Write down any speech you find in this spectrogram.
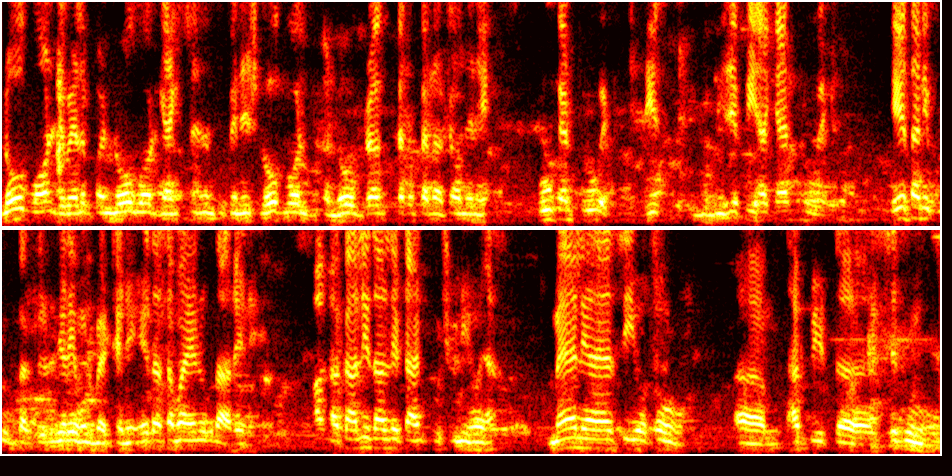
ਲੋਕ ਵਾਂਟ ਡਿਵੈਲਪਮੈਂਟ ਲੋਕ ਵਾਂਟ ਗੈਂਗਸਟਰਿਜ਼ਮ ਟੂ ਫਿਨਿਸ਼ ਲੋਕ ਵਾਂਟ ਲੋਕ ਡਰਗ ਖਤਮ ਕਰਨਾ ਚਾਹੁੰਦੇ ਨੇ who can prove it this BJP ਹੈ ਕੈਨ ਪ੍ਰੂਵ ਇਟ ਇਹ ਤਾਂ ਨਹੀਂ ਪ੍ਰੂਵ ਕਰ ਸਕਦੇ ਜਿਹੜੇ ਹੁਣ ਬੈਠੇ ਨੇ ਇਹ ਤਾਂ ਸਮਾਂ ਇਹਨੂੰ ਬਣਾ ਰਹੇ ਨੇ ਅਕਾਲੀ ਦਲ ਦੇ ਟਾਈਮ ਕੁਝ ਵੀ ਨਹੀਂ ਹੋਇਆ ਮੈਂ ਲਿਆਇਆ ਸੀ ਉਤੋਂ ਹਰਪ੍ਰੀਤ ਸਿੱਧੂ ਨੂੰ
